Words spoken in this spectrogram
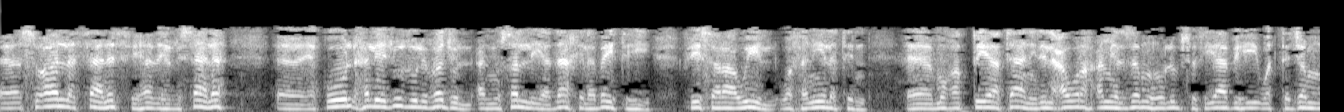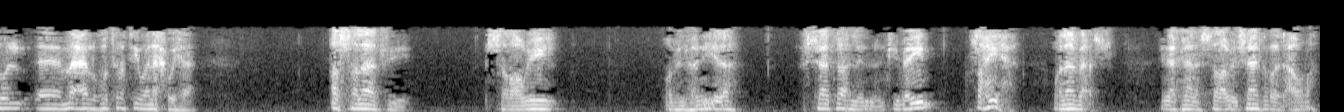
آه، السؤال الثالث في هذه الرسالة آه، يقول هل يجوز للرجل أن يصلي داخل بيته في سراويل وفنيلة آه، مغطيتان للعورة أم يلزمه لبس ثيابه والتجمل مع الغترة ونحوها؟ الصلاة في السراويل وفي الفنيلة الساترة للمنكبين صحيحة ولا بأس. إذا كان السراويل ساترة للعورة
